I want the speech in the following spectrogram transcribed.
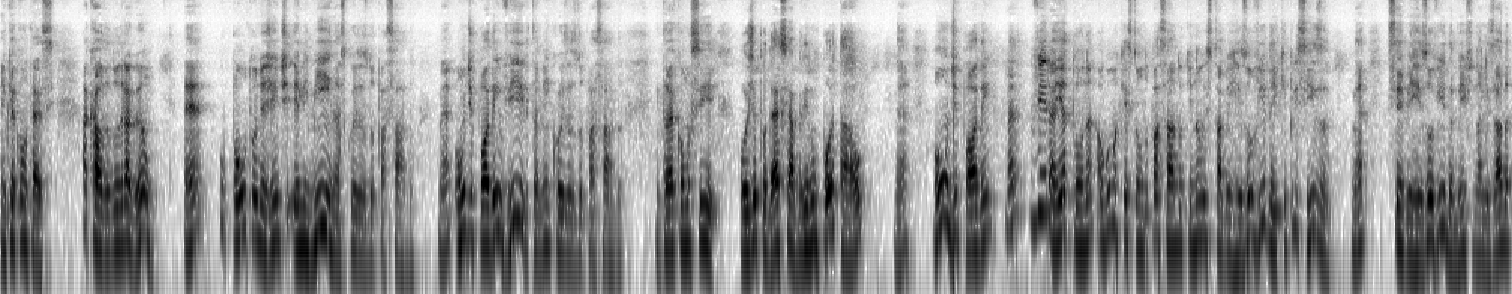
E o que acontece? A cauda do dragão é o ponto onde a gente elimina as coisas do passado, né? onde podem vir também coisas do passado. Então é como se hoje eu pudesse abrir um portal, né, onde podem né, vir aí à tona alguma questão do passado que não está bem resolvida e que precisa né, ser bem resolvida, bem finalizada.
